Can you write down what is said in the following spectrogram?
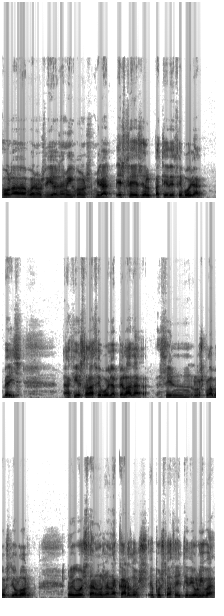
Hola, buenos días amigos. Mirad, este es el paté de cebolla, ¿veis? Aquí está la cebolla pelada, sin los clavos de olor. Luego están los anacardos, he puesto aceite de oliva,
